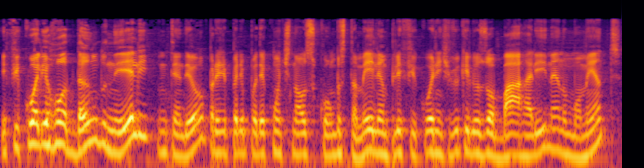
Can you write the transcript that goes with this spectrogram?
e ficou ali rodando nele, entendeu? Pra ele, pra ele poder continuar os combos também, ele amplificou, a gente viu que ele usou barra ali, né, no momento.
